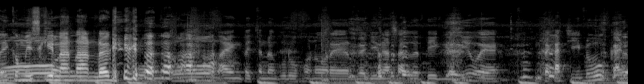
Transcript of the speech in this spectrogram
eh, kemiskinan anda gitu? Untung aing teh cenah guru honorer gaji nasa eutik jadi weh teu kaciduk kan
